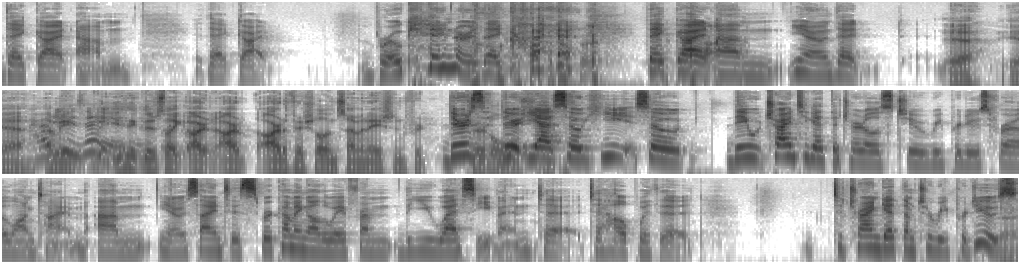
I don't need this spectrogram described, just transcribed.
that got um that got broken or that got that got um you know that yeah, yeah. How I do you mean, you it? think there's like art, art, artificial insemination for there's turtles? there yeah or- so he so they tried to get the turtles to reproduce for a long time um you know scientists were coming all the way from the US even to to help with it to try and get them to reproduce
